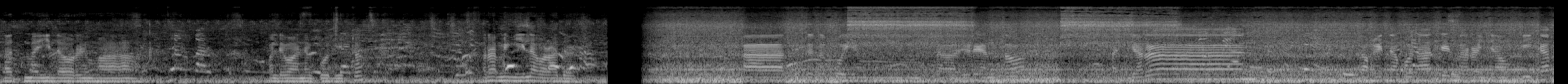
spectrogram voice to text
At may ilaw rin ma maliwanag po dito. Maraming ilaw rather. At ito na po yung sa Irento. At yaran. Nakita po natin, meron diyang peacock.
